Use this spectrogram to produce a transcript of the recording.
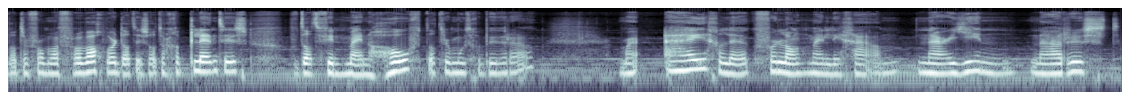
wat er van me verwacht wordt, dat is wat er gepland is, of dat vindt mijn hoofd dat er moet gebeuren. Maar eigenlijk verlangt mijn lichaam naar yin, naar rust,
